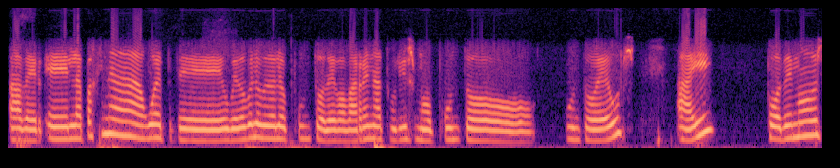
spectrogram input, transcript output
A ver, en la página web de www.debabarrenaturismo.eus, ahí podemos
